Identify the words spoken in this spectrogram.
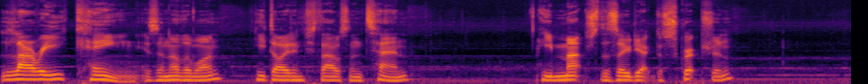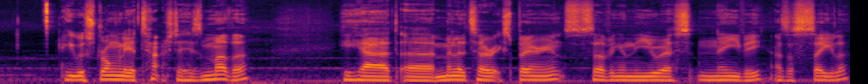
Larry Kane is another one. He died in 2010. He matched the Zodiac description. He was strongly attached to his mother. He had uh, military experience serving in the U.S. Navy as a sailor.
